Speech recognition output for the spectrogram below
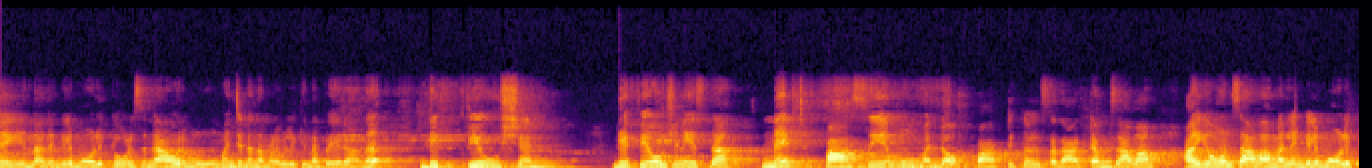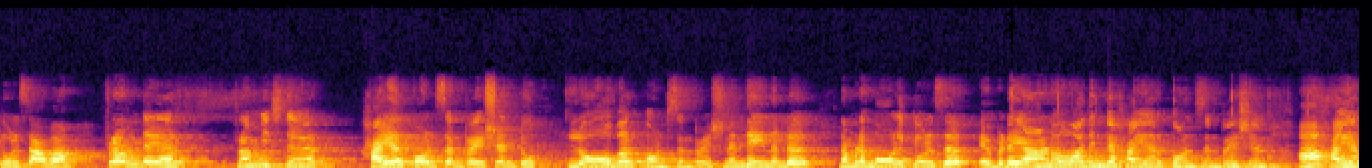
ചെയ്യുന്ന അല്ലെങ്കിൽ മോളിക്യൂൾസിന്റെ ആ ഒരു മൂവ്മെന്റിനെ നമ്മൾ വിളിക്കുന്ന പേരാണ് diffusion diffusion is the net passive movement of particles അത് ആറ്റംസ് ആവാം അയോൺസ് ആവാം അല്ലെങ്കിൽ മോളിക്യൂൾസ് ആവാം. From there from which there higher concentration to lower concentration എന്ത് ചെയ്യുന്നുണ്ട്? നമ്മുടെ മോളിക്യൂൾസ് എവിടെയാണോ അതിന്റെ ഹയർ കോൺസെൻട്രേഷൻ ആ ഹയർ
